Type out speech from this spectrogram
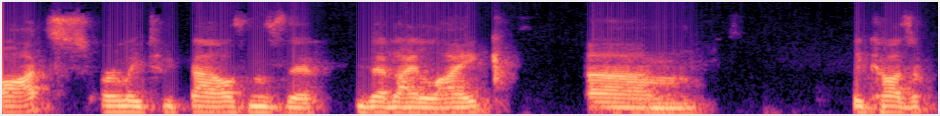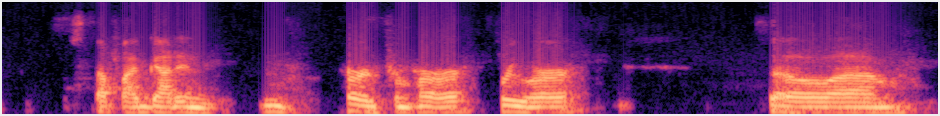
aughts, early 2000s that, that I like um, because of stuff I've gotten heard from her through her. So, um,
